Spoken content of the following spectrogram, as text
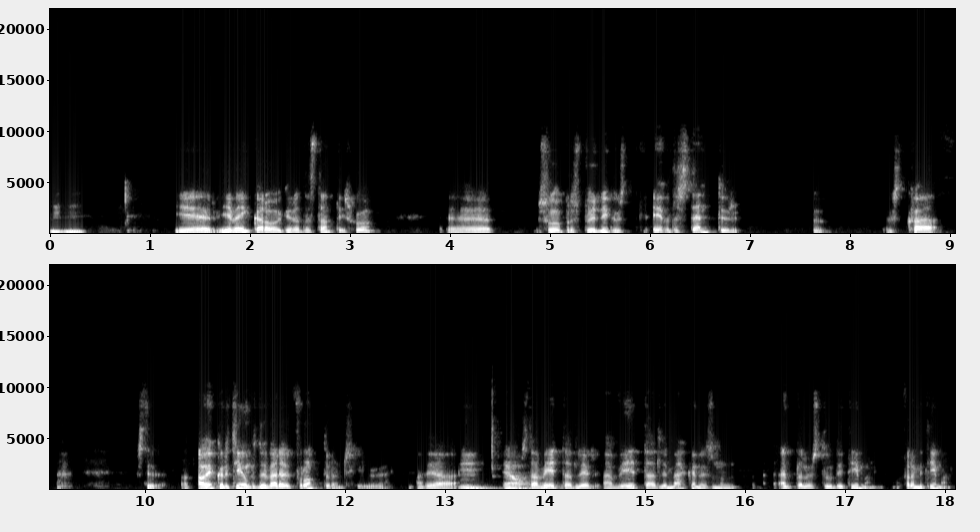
Mhm. Ég, er, ég hef engar áhyggjur að þetta standi, sko. Uh, svo er bara spurning, veist, ef þetta stendur, veist, hvað, á einhverju tímapunktu verður fronturinn, skilur við, af því að mm. Það vita allir, allir mekanismun endalust út í tíman, fram í tíman.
